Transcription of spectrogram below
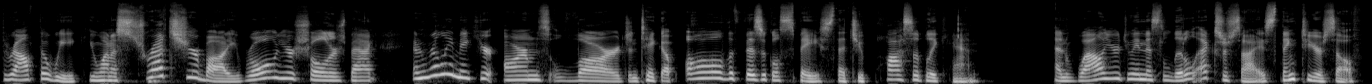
throughout the week, you want to stretch your body, roll your shoulders back, and really make your arms large and take up all the physical space that you possibly can. And while you're doing this little exercise, think to yourself,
